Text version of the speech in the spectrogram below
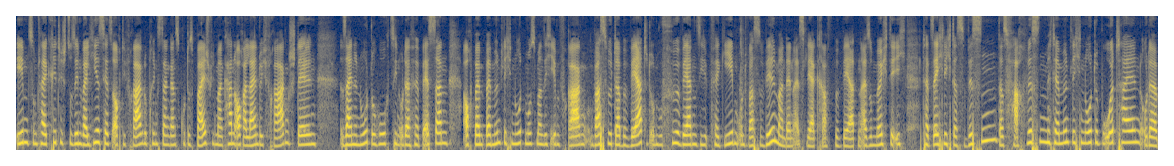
eben zum Teil kritisch zu sehen, weil hier ist jetzt auch die Frage, du bringst da ein ganz gutes Beispiel, man kann auch allein durch Fragen stellen, seine Note hochziehen oder verbessern. Auch bei, bei mündlichen Noten muss man sich eben fragen, was wird da bewertet und wofür werden sie vergeben und was will man denn als Lehrkraft bewerten? Also möchte ich tatsächlich das Wissen, das Fachwissen mit der mündlichen Note beurteilen oder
